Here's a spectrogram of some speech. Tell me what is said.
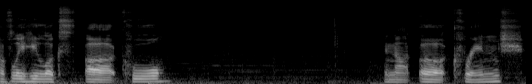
Hopefully he looks, uh, cool. And not, uh, cringe.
